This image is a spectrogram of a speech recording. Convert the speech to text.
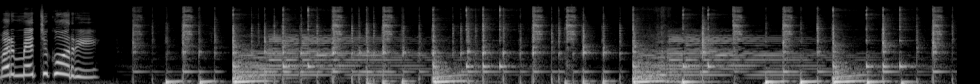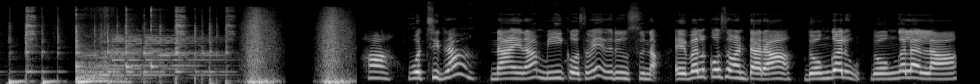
మరి మెచ్చుకోర్రి? వచ్చిర్రా? నాయన మీకోసమే ఎదురు చూస్తున్నా. ఎవరి కోసం అంటారా? దొంగలు దొంగలల్లా?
